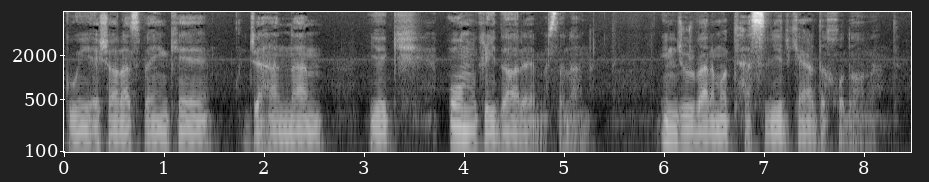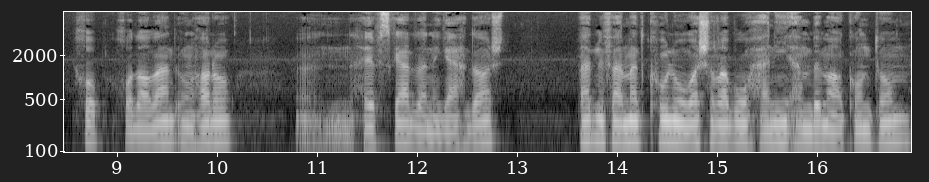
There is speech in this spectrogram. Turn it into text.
گویی اشاره است به این که جهنم یک عمقی داره مثلا. اینجور برای ما تصویر کرده خداوند. خب خداوند اونها رو حفظ کرد و نگه داشت. بعد میفرمد کلو واشربو هنیئا بما کنتم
